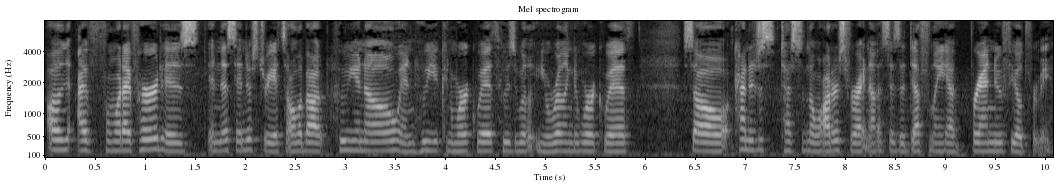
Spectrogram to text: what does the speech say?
I've, from what I've heard, is in this industry, it's all about who you know and who you can work with, who's will, you're willing to work with. So, kind of just testing the waters for right now. This is a, definitely a brand new field for me.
